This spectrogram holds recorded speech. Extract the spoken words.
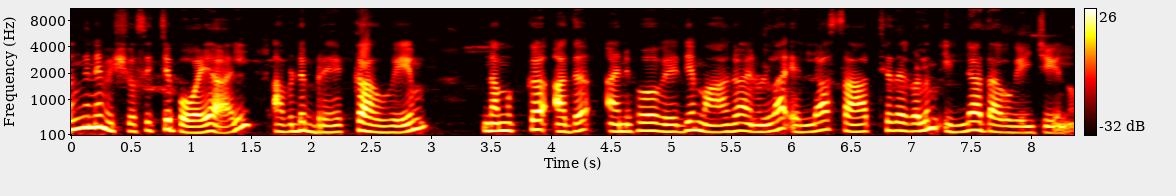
അങ്ങനെ വിശ്വസിച്ച് പോയാൽ അവിടെ ബ്രേക്ക് ആവുകയും നമുക്ക് അത് അനുഭവവേദ്യമാകാനുള്ള എല്ലാ സാധ്യതകളും ഇല്ലാതാവുകയും ചെയ്യുന്നു.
